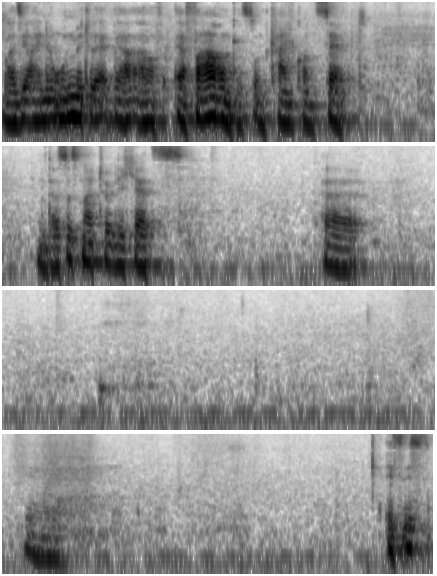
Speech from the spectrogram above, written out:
weil sie eine unmittelbare Erfahrung ist und kein Konzept. Und das ist natürlich jetzt äh, es ist,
